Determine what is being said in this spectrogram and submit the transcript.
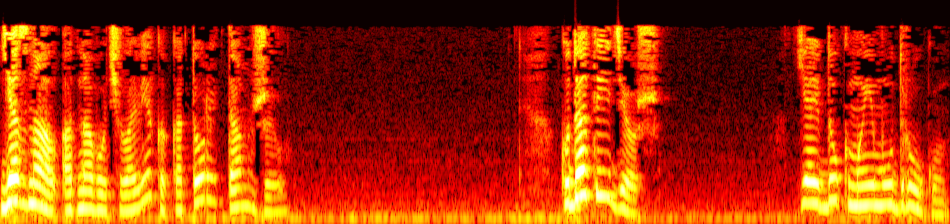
Я знал одного человека, который там жил. Куда ты идешь? Я иду к моему другу.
